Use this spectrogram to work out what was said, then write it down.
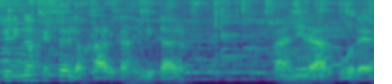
Qué lindo gesto de los Jarcas invitar a Daniela Arcur, eh.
